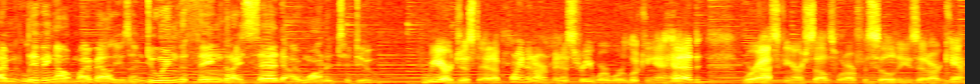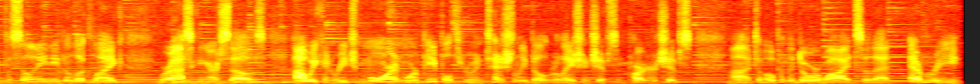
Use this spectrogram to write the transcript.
I'm living out my values. I'm doing the thing that I said I wanted to do. We are just at a point in our ministry where we're looking ahead. We're asking ourselves what our facilities at our camp facility need to look like. We're asking ourselves how we can reach more and more people through intentionally built relationships and partnerships uh, to open the door wide so that every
